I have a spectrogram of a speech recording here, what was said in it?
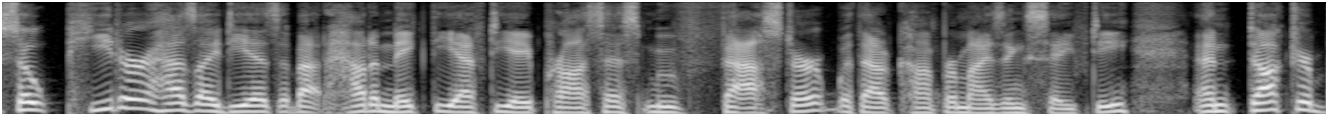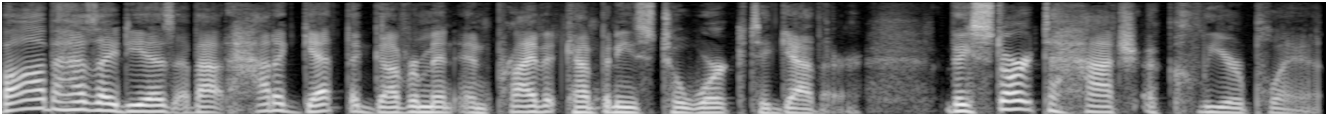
So, Peter has ideas about how to make the FDA process move faster without compromising safety. And Dr. Bob has ideas about how to get the government and private companies to work together. They start to hatch a clear plan.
